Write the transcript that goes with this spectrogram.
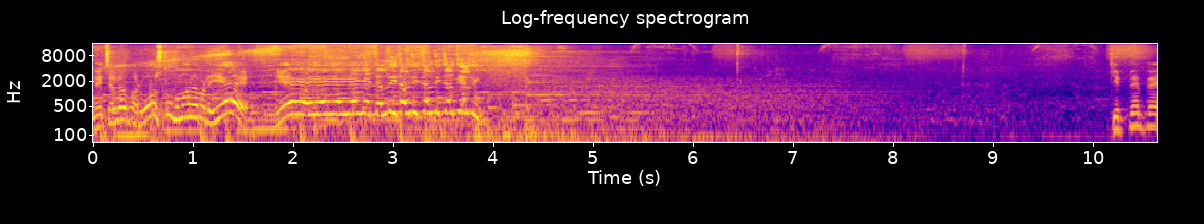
नहीं चलो पर वो उसको घुमाना पड़े। ये ये ये ये ये ये, ये जल्दी जल्दी जल्दी जल्दी जल्दी। कितने पे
